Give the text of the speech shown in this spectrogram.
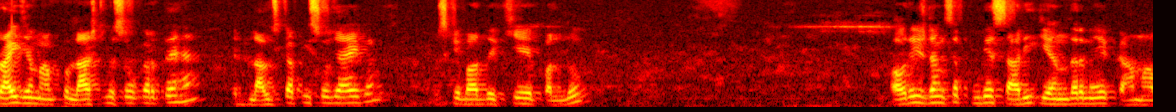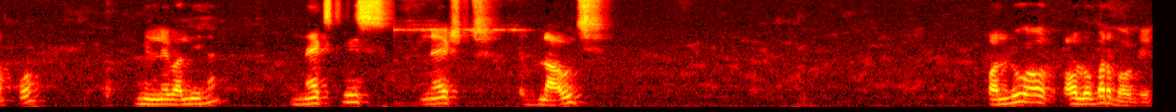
प्राइस हम आपको लास्ट में शो करते हैं ब्लाउज का पीस हो जाएगा। उसके बाद देखिए पल्लू। और इस ढंग से पूरे साड़ी के अंदर में एक काम आपको मिलने वाली है। Next piece next blouse. Pallu और all over body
